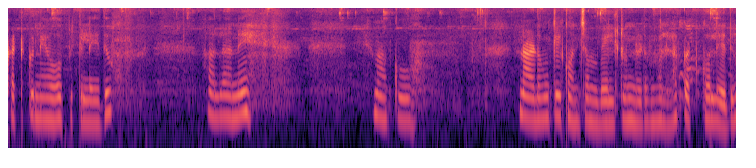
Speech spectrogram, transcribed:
కట్టుకునే ఓపిక లేదు. అలానే నాకు నడుముకి కొంచెం బెల్ట్ ఉండడం వల్ల కట్టుకోలేదు.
